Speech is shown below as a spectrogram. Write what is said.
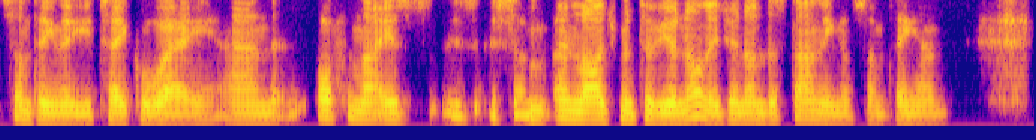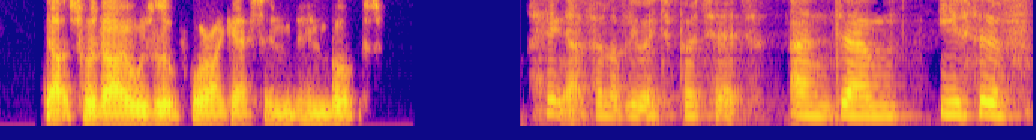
something that you take away. And often that is, is, is some enlargement of your knowledge and understanding of something. And that's what I always look for, I guess, in, in books. I think that's a lovely way to put it. And um, you've sort of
